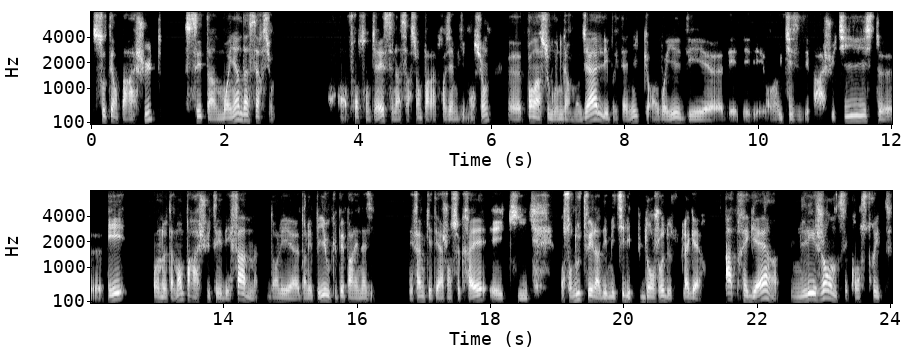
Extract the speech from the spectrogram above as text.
sauter en parachute, c'est un moyen d'insertion. En France, on dirait c'est l'insertion par la troisième dimension. Euh, pendant la Seconde Guerre mondiale, les Britanniques envoyaient des, euh, des, ont utilisé des parachutistes euh, et ont notamment parachuté des femmes dans les, dans les pays occupés par les nazis. Des femmes qui étaient agents secrets et qui ont sans doute fait l'un des métiers les plus dangereux de toute la guerre. Après-guerre, une légende s'est construite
